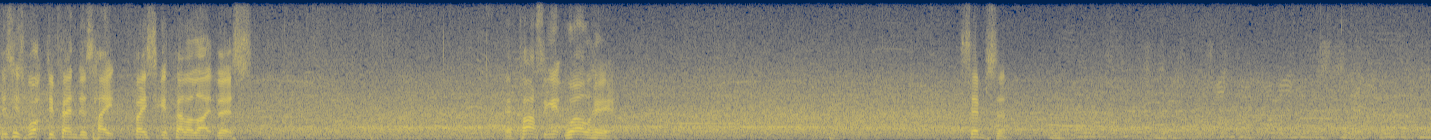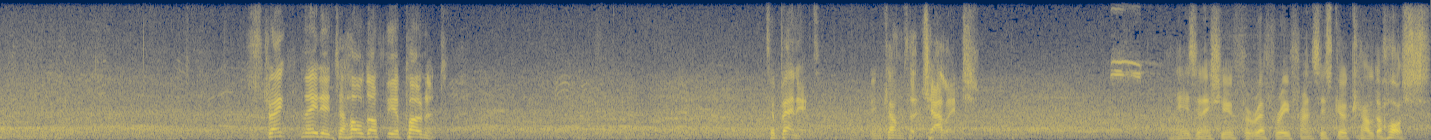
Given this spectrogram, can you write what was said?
This is what defenders hate, facing a fella like this. They're passing it well here. Simpson. Strength needed to hold off the opponent. To Bennett. In comes the challenge. And here's an issue for referee Francisco Calderhos.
